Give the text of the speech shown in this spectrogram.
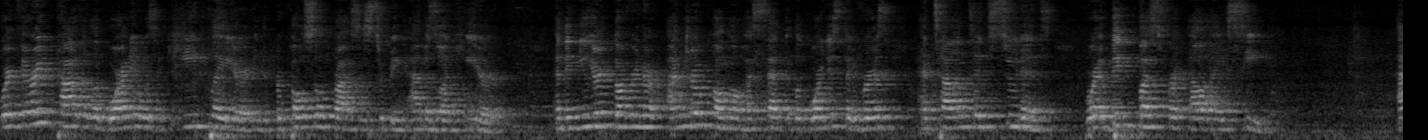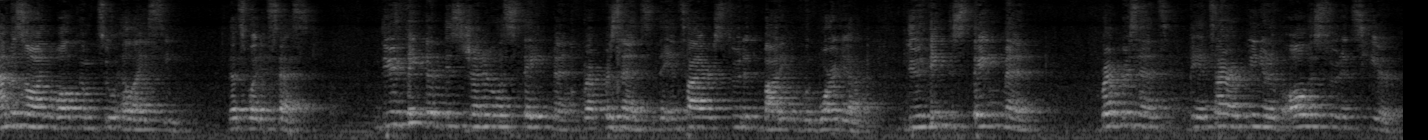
We're very proud that LaGuardia was a key player in the proposal process to bring Amazon here. And the New York Governor Andrew Cuomo has said that LaGuardia's diverse and talented students were a big plus for LIC. Amazon, welcome to LIC. That's what it says. Do you think that this general statement represents the entire student body of LaGuardia? Do you think this statement represents the entire opinion of all the students here?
